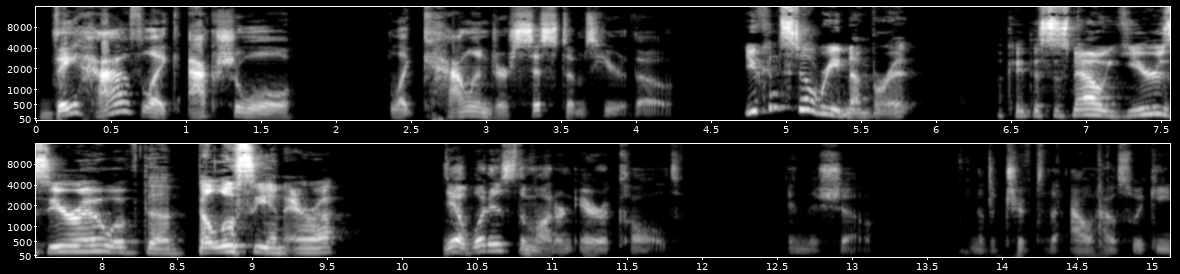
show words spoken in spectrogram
They have like actual like calendar systems here though. You can still renumber it. Okay, this is now year zero of the Belosian era. Yeah, what is the modern era called in this show? Another trip to the Owl House wiki.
